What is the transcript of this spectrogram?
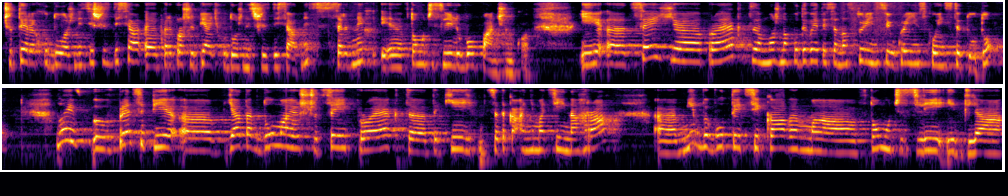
чотири художниці, 60, е, перепрошую, п'ять художниць шістдесятниць, серед них е, в тому числі Любов Панченко. І е, цей е, проект можна подивитися на сторінці Українського інституту. Ну і в- в принципі, е, я так думаю, що цей проект е, такий, це така анімаційна гра. е, Міг би бути цікавим, е, в тому числі і для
